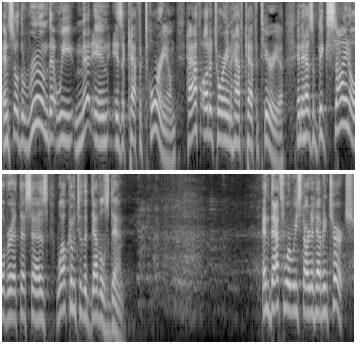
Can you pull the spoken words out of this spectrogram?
And so the room that we met in is a cafetorium, half auditorium, half cafeteria. And it has a big sign over it that says, Welcome to the Devil's Den. and that's where we started having church.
